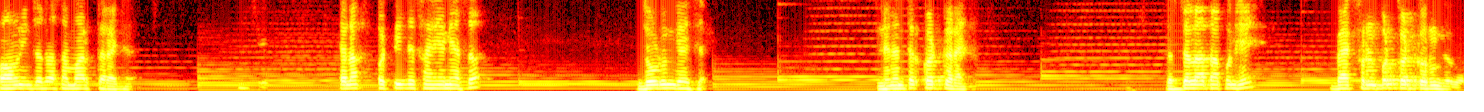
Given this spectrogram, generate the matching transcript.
पाऊण असा मार्क करायचा त्याला पट्टीच्या सहाय्याने असं जोडून घ्यायचं आणि नंतर कट करायचं. तर चला आता आपण हे बॅक फ्रंट पण कट करून घेऊया.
